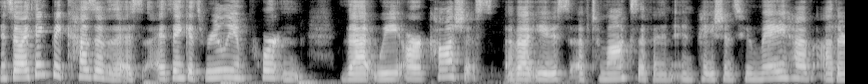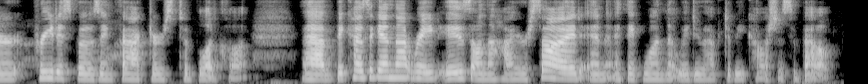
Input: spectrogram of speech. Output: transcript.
And so I think because of this, I think it's really important that we are cautious about use of tamoxifen in patients who may have other predisposing factors to blood clot. Uh, because again, that rate is on the higher side, and I think one that we do have to be cautious about.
